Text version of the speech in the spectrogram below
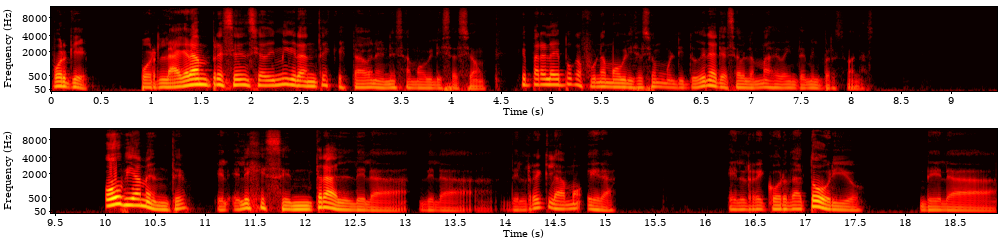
¿Por qué? Por la gran presencia de inmigrantes que estaban en esa movilización que para la época fue una movilización multitudinaria, se hablan más de 20.000 personas. Obviamente, el, eje central de la, del reclamo era el recordatorio de la,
